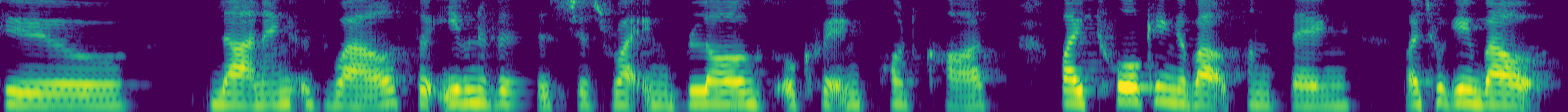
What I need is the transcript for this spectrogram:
to learning as well. So even if it's just writing blogs or creating podcasts, by talking about something, by talking about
